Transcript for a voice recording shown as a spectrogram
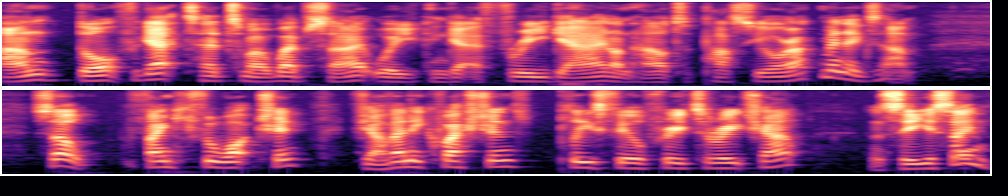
And don't forget to head to my website where you can get a free guide on how to pass your admin exam. So, thank you for watching. If you have any questions, please feel free to reach out and see you soon.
